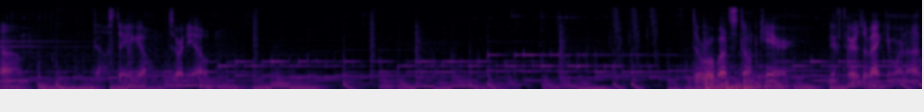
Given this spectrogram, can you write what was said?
Um, there you go. It's already out. The robots don't care if there is a vacuum or not.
